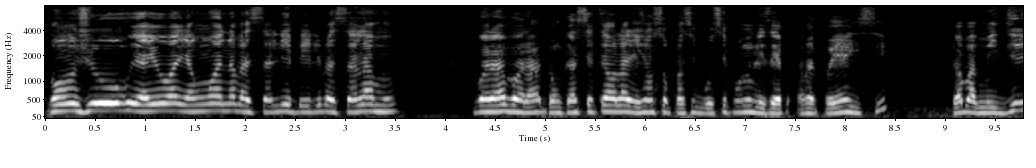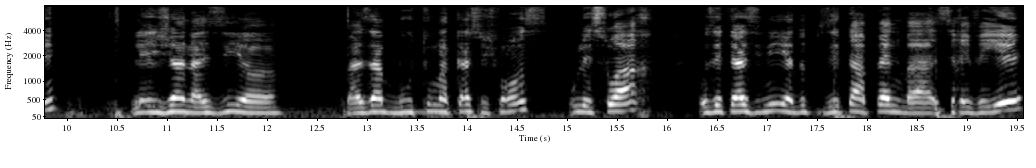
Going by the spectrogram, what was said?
Bonjour, Ebele, Basalamu. Voilà, voilà. Donc à cette heure-là, les gens sont passés bosser pour nous, les Européens ici. Donc à midi, les gens nazis, euh, Baza Boutou Makas, je pense, ou le soir. Aux États-Unis, il y a d'autres États à peine bah, s'est réveillés.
